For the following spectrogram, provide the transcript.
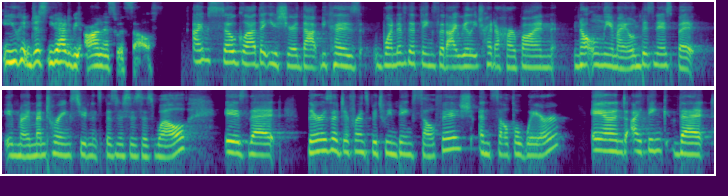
You can just, you have to be honest with self. I'm so glad that you shared that because one of the things that I really try to harp on, not only in my own business, but in my mentoring students' businesses as well, is that there is a difference between being selfish and self aware. And I think that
